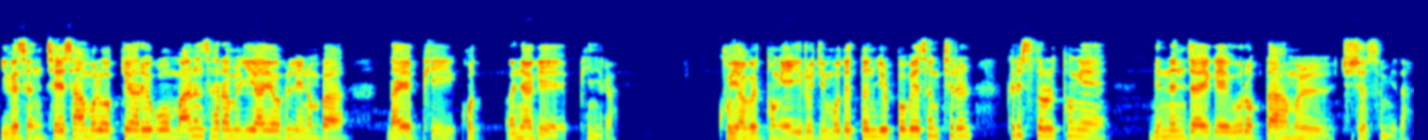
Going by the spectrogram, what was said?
이것은 제사함을 얻게 하려고 많은 사람을 위하여 흘리는 바 나의 피 곧 언약의 피니라. 구약을 통해 이루지 못했던 율법의 성취를 그리스도를 통해 믿는 자에게 의롭다함을 주셨습니다.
